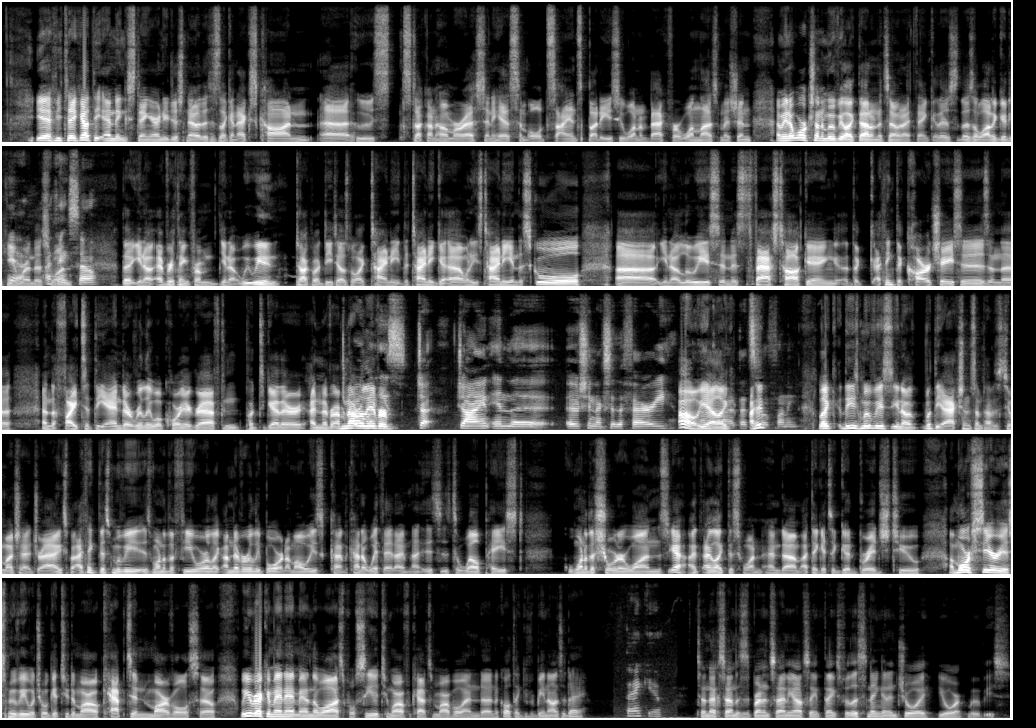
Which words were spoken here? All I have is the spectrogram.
Yeah, if you take out the ending stinger and you just know this is like an ex-con uh, who's stuck on home arrest and he has some old science buddies who want him back for one last mission. I mean, it works on a movie like that on its own. I think there's there's a lot of good humor yeah, in this I one. I think so. That you know everything from you know we, we didn't talk about details, but like tiny the tiny uh, when he's tiny in the school, uh, you know Luis and his fast talking. The I think the car chases and the and the fights at the end are really well choreographed and put together. I never I'm not Oh, really ever gi- giant in the ocean next to the ferry. Oh, yeah, God, like, that's I think- so funny. like these movies, you know, with the action sometimes it's too much and it drags. But I think this movie is one of the few where like I'm never really bored. I'm always kind of, kind of with it. I'm it's it's a well paced, one of the shorter ones. Yeah, I, I like this one, and um, I think it's a good bridge to a more serious movie, which we'll get to tomorrow, Captain Marvel. So we recommend Ant Man and the Wasp. We'll see you tomorrow for Captain Marvel. And uh, Nicole, thank you for being on today. Thank you. Till next time, this is Brendan signing off, saying thanks for listening and enjoy your movies.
